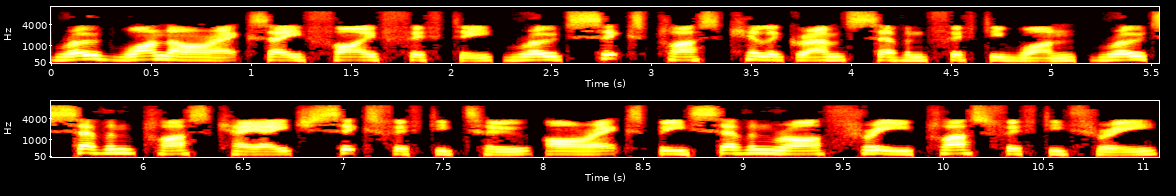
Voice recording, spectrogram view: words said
Road 1 RXA550, Road 6 plus kilogram 751, Road 7 plus KH652, RXB7 Ra3 plus 53,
